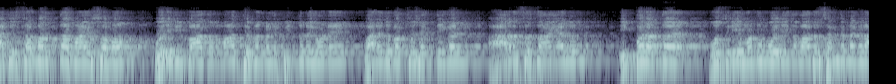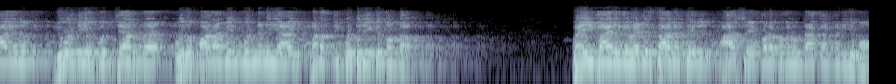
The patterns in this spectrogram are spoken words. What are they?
അതിസമർത്ഥമായ ശ്രമം ഒരു വിഭാഗം മാധ്യമങ്ങളുടെ പിന്തുണയോടെ വലതുപക്ഷ ശക്തികൾ ആർ എസ് എസ് ആയാലും ഇപ്പോഴത്തെ മുസ്ലിം മതമൗലികവാദ സംഘടനകളായാലും യു ഡി എഫും ചേർന്ന് ഒരു മഴവിൽ മുന്നണിയായി നടത്തിക്കൊണ്ടിരിക്കുന്നുണ്ട്. വൈകാരിക അടിസ്ഥാനത്തിൽ ആശയക്കുഴപ്പങ്ങൾ ഉണ്ടാക്കാൻ കഴിയുമോ?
